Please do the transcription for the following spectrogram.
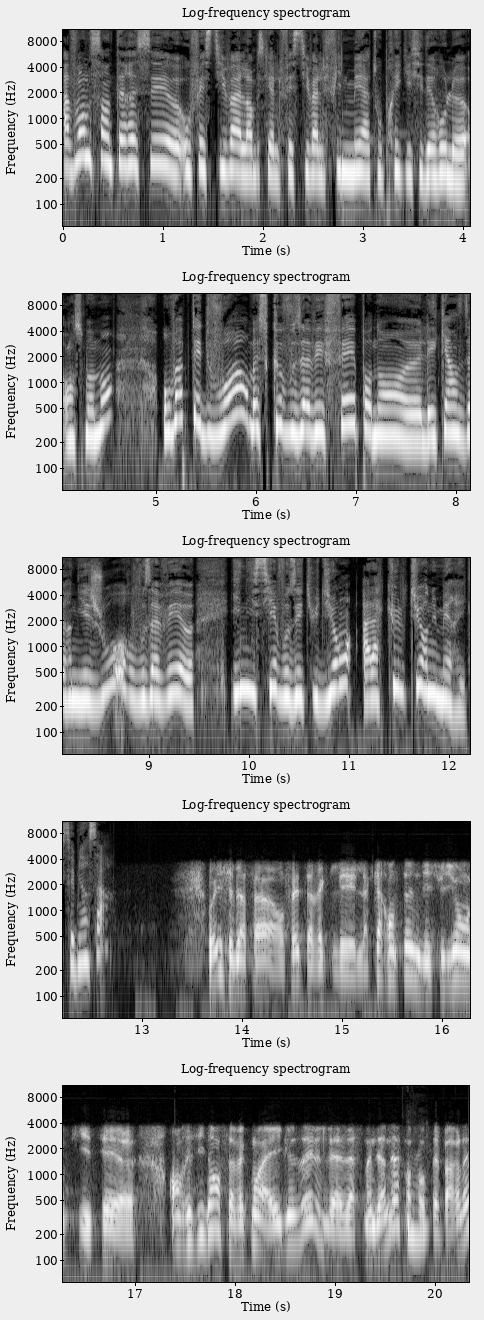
avant de s'intéresser euh, au festival, hein, parce qu'il y a le festival filmé à tout prix qui s'y déroule euh, en ce moment, on va peut-être voir ce que vous avez fait pendant les 15 derniers jours. Vous avez initié vos étudiants à la culture numérique, c'est bien ça ça oui, c'est bien ça. En fait, avec les, la quarantaine d'étudiants qui étaient euh, en résidence avec moi à Aiguezé la, semaine dernière, quand on s'est parlé,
